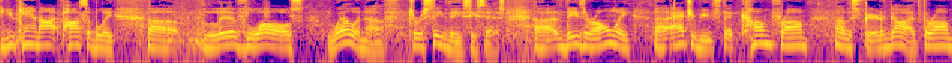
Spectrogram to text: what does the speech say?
you cannot possibly uh, live laws well enough to receive these, he says. Uh, these are only uh, attributes that come from uh, the Spirit of God, from,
